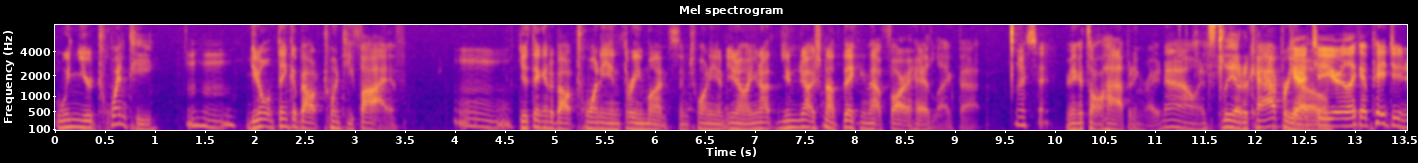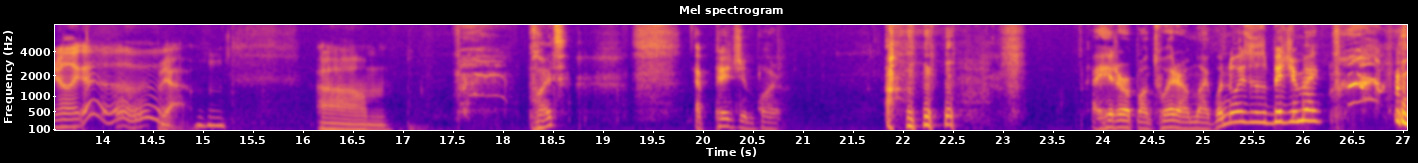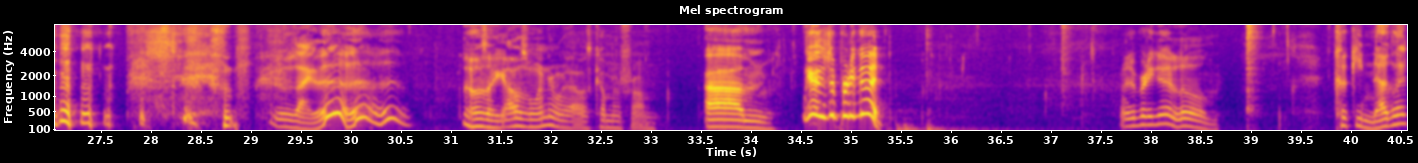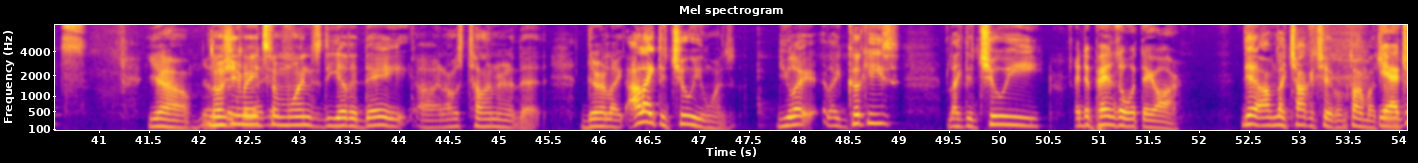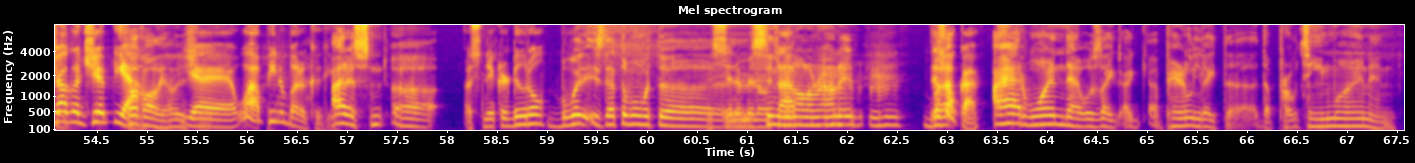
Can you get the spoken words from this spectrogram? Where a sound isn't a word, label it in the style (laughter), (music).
when you're 20, Mm-hmm. you don't think about 25. Mm. You're thinking about 20 in three months and 20 and you know you're not you're not, you're not thinking that far ahead like that. I see. You think it's all happening right now. It's Leo DiCaprio. Gotcha. You're like a pigeon. You're like, oh. oh, oh. yeah. Um. (laughs) What? A pigeon part. (laughs) I hit her up on Twitter. I'm like, "What noise does a pigeon make?" (laughs) (laughs) it was like. I was like, I was wondering where that was coming from. um, yeah, these are pretty good. They're pretty good. Little cookie nuggets. Yeah. No No, she made nuggets? some ones the other day, uh, and I was telling her that they're like, I like the chewy ones. You like like cookies, like the chewy. It depends on what they are. Yeah, I'm like chocolate chip. I'm talking about chocolate yeah, chocolate. chip. Yeah, Fuck all the other yeah, shit. Yeah, yeah. Well, peanut butter cookie. I had a sn- uh, a snickerdoodle. but what, is that the one with the, The cinnamon on cinnamon all around it? Mm-hmm. But It's okay. I had one that was like uh, apparently like the the protein one, and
